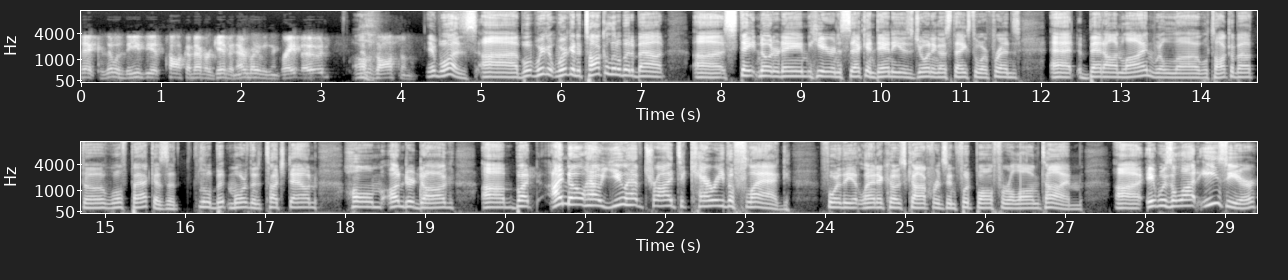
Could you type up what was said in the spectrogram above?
picked because it was the easiest talk I've ever given. Everybody was in a great mood. Oh. It was awesome. It was. Uh, but we're we're going to talk a little bit about uh, State Notre Dame here in a second. Danny is joining us thanks to our friends at Bet Online. We'll uh, we'll talk about the Wolfpack as a little bit more than a touchdown home underdog. Um, but I know how you have tried to carry the flag for the Atlantic Coast Conference in football for a long time. Uh, it was a lot easier,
